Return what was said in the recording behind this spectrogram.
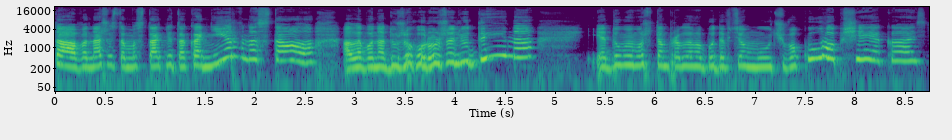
так, вона щось там остатньо така нервна стала, але вона дуже хороша людина. Я думаю, може там проблема буде в цьому чуваку взагалі якась.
